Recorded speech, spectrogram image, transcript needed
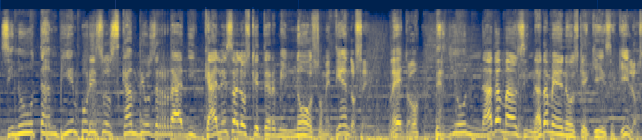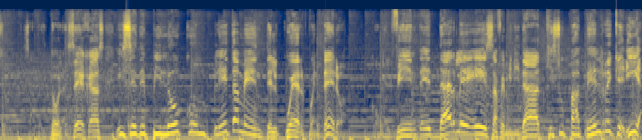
sino también por esos cambios radicales a los que terminó sometiéndose. Leto perdió nada más y nada menos que 15 kilos. Se afeitó las cejas y se depiló completamente el cuerpo entero fin de darle esa feminidad que su papel requería.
